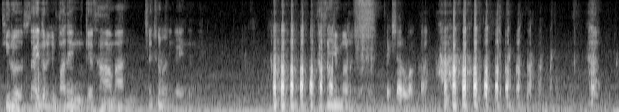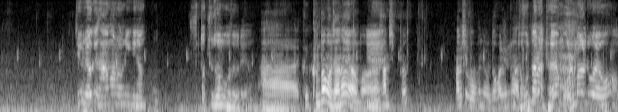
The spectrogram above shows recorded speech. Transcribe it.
뒤로 사이드로 좀 빠져 있는 게 4만 7천 원인가 있는데. 딱 30만 원 찍었어. 택시하러 갈까? 지금 여기 4만 원이 그냥 후딱 주워 먹어서 그래요. 아, 그 금방 오잖아요. 뭐 네. 30분? 35분 정도 걸린 것 같은데. 더군다나 저야 뭐 얼마나 좋아요.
